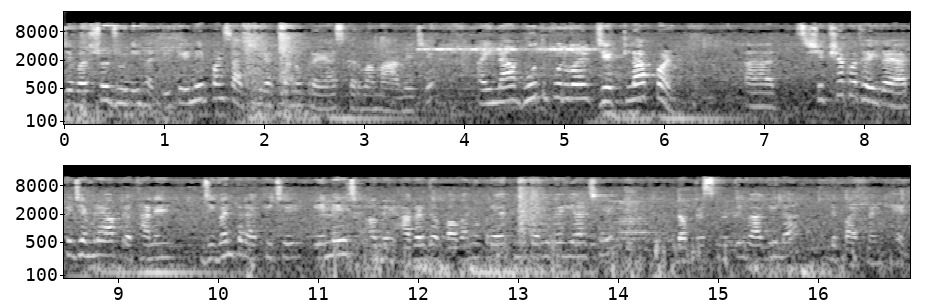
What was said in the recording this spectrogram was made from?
જે વર્ષો જૂની હતી, તેને પણ સાચવી રાખવાનો પ્રયાસ કરવામાં આવે છે. અહીંના ભૂતપૂર્વ જેટલા પણ શિક્ષકો થઈ ગયા કે જેમણે આ પ્રથાને જીવંત રાખી છે, એને જ અમે આગળ ધપાવવાનો પ્રયત્ન કરી રહ્યા છીએ doctor Smriti Vaghela, department head.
